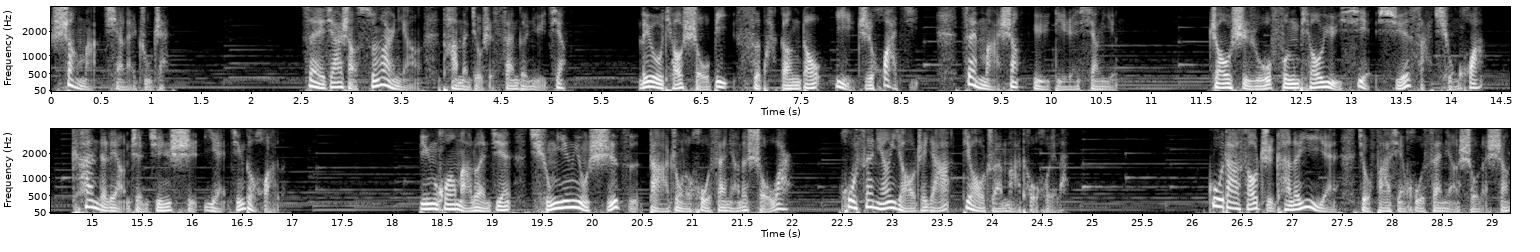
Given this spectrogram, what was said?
上马前来助战。再加上孙二娘，她们就是三个女将，六条手臂，四把钢刀，一支画戟，在马上与敌人相迎，招式如风飘玉屑，雪洒琼花，看得两阵军士眼睛都花了。兵荒马乱间，琼英用石子打中了扈三娘的手腕，扈三娘咬着牙调转马头回来。顾大嫂只看了一眼，就发现扈三娘受了伤，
